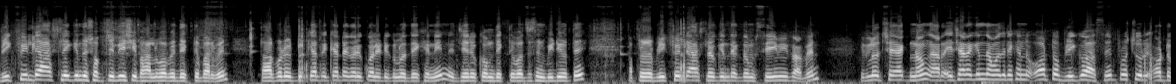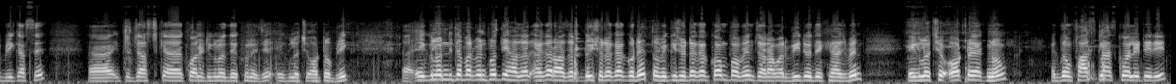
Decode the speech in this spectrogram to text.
ব্রিক ফিল্ডে আসলে কিন্তু সবচেয়ে বেশি ভালোভাবে দেখতে পারবেন। তারপরে একটু ক্যাটাগরি কোয়ালিটিগুলো দেখে নিন, যেরকম দেখতে পাচ্ছেন ভিডিওতে, আপনারা ব্রিক ফিল্ডে আসলেও কিন্তু একদম সেমই পাবেন। এগুলো হচ্ছে এক নং। আর এছাড়া কিন্তু আমাদের এখানে অটো ব্রিকও আছে, প্রচুর অটো ব্রিক আছে। একটু জাস্ট কোয়ালিটিগুলো দেখুন যে, এগুলো হচ্ছে অটো ব্রিক এগুলো নিতে পারবেন প্রতি হাজার, এগারো হাজার দুইশো টাকা করে। তবে কিছু টাকা কম পাবেন যারা আমার ভিডিও দেখে আসবেন। এগুলো হচ্ছে অটো এক নং, একদম ফার্স্ট ক্লাস কোয়ালিটির ইট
